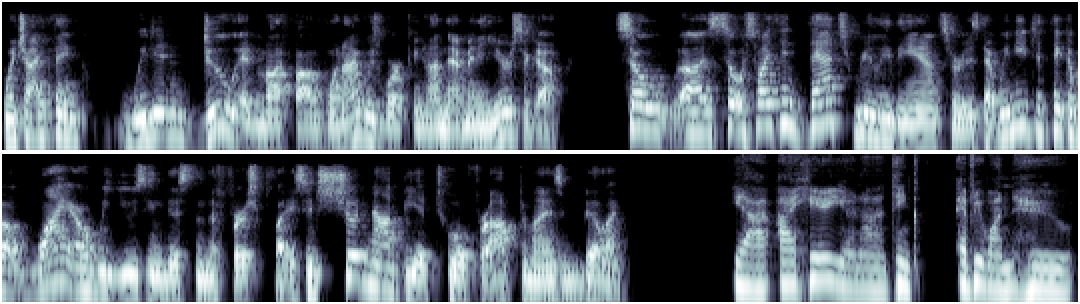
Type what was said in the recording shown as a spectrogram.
which I think we didn't do at Mutfov when I was working on that many years ago. So, uh, so, so I think that's really the answer: is that we need to think about why are we using this in the first place. It should not be a tool for optimizing billing. Yeah, I hear you, and I think everyone who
